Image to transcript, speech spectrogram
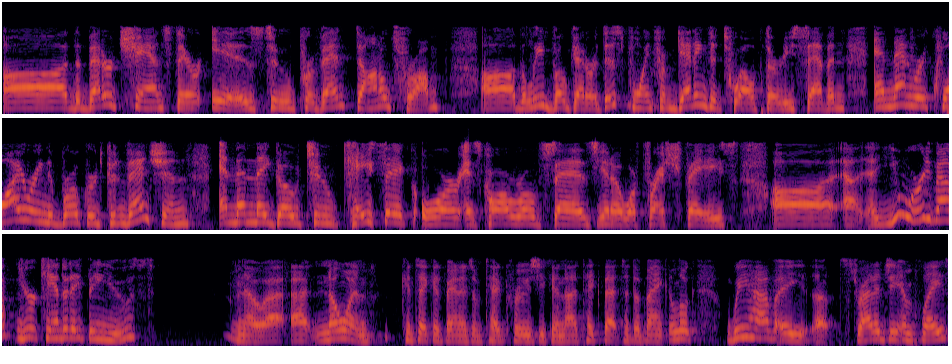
uh, the better chance there is to prevent Donald Trump, uh, the lead vote getter at this point, from getting to 1237 and then requiring the brokered convention, and then they go to Kasich or, as Karl Rove says, you know, a fresh face. Uh, uh, are you worried about your candidate being used? No, uh, uh, no one can take advantage of Ted Cruz. You can uh, take that to the bank. And look, we have a, a strategy in place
